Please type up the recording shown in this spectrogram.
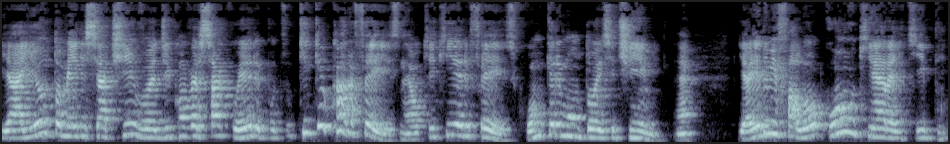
E aí eu tomei a iniciativa de conversar com ele, o que, que o cara fez, né? O que, que ele fez, como que ele montou esse time, né? E aí ele me falou como que era a equipe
